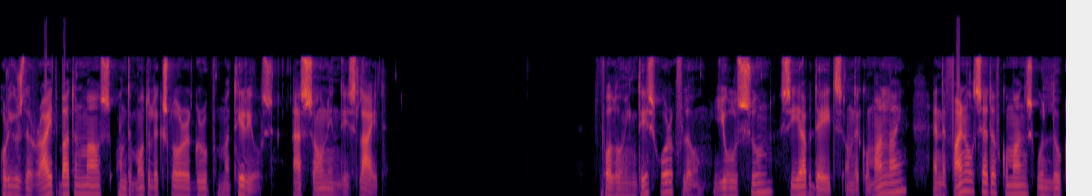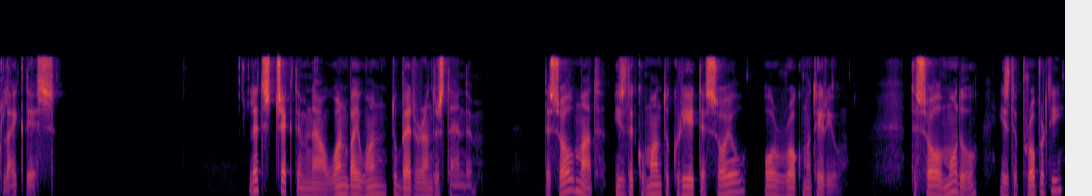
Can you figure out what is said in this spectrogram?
or use the right button mouse on the Model Explorer group Materials, as shown in this slide. Following this workflow, you will soon see updates on the command line and the final set of commands will look like this. Let's check them now one by one to better understand them. The soil mat is the command to create a soil or rock material. The soil model is the property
